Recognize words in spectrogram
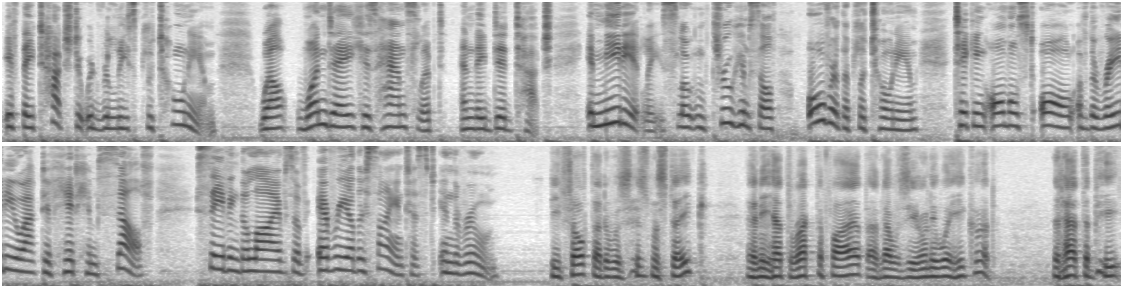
If they touched, it would release plutonium. Well, one day his hand slipped and they did touch. Immediately, Slotin threw himself over the plutonium, taking almost all of the radioactive hit himself saving the lives of every other scientist in the room. He felt that it was his mistake and he had to rectify it, and that was the only way he could. It had to be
